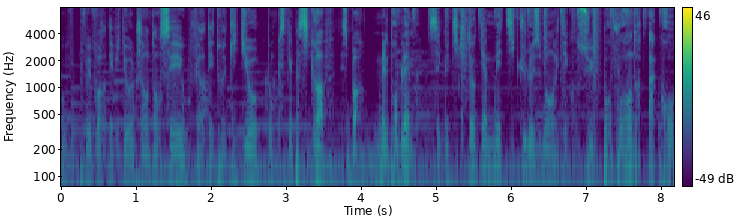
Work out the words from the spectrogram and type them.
où vous pouvez voir des vidéos de gens danser ou faire des trucs idiots, donc ce n'est pas si grave, n'est-ce pas? Mais le problème, c'est que TikTok a méticuleusement été conçu pour vous rendre accro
